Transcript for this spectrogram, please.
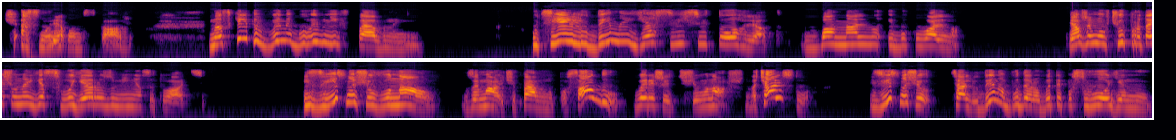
чесно я вам скажу, наскільки б ви не були в ній впевнені, у цієї людини є свій світогляд, банально і буквально. Я вже мовчу про те, що в неї є своє розуміння ситуації. І звісно, що вона, займаючи певну посаду, вирішить, що вона ж начальство. І звісно, що ця людина буде робити по-своєму.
